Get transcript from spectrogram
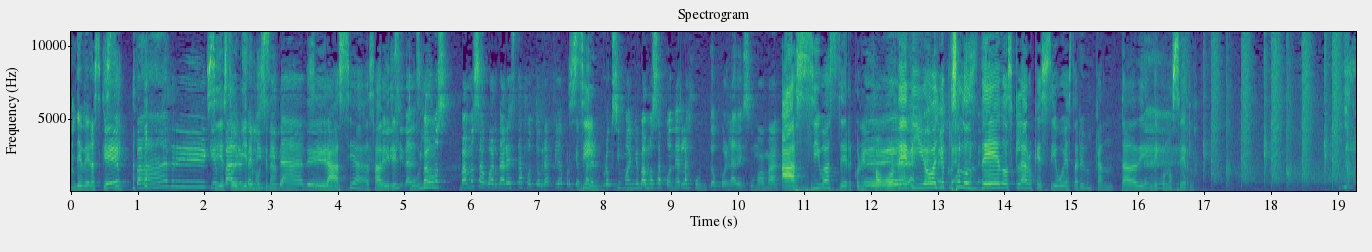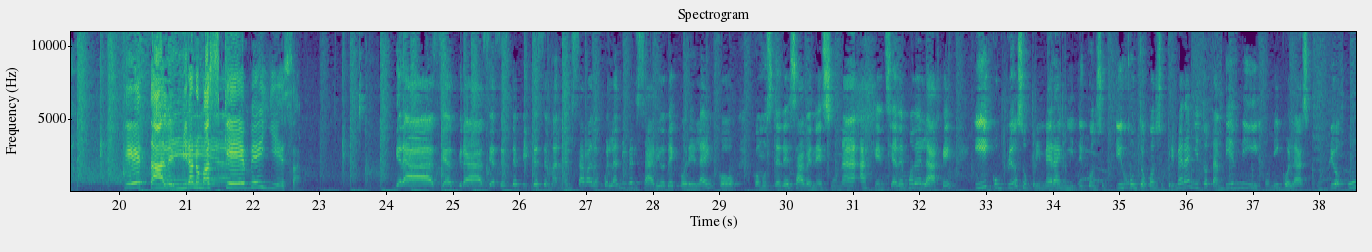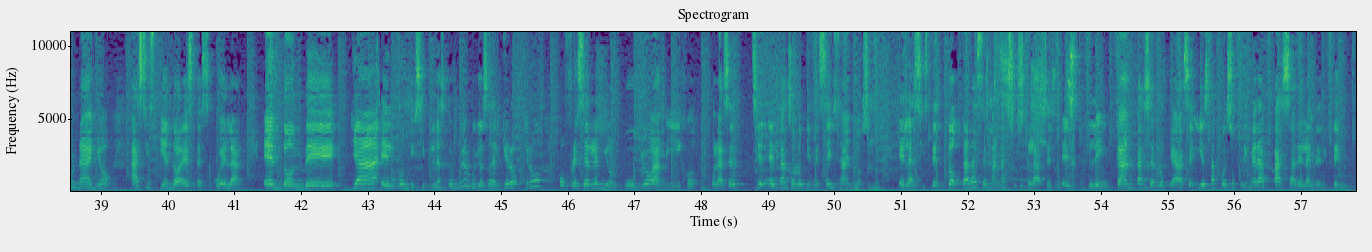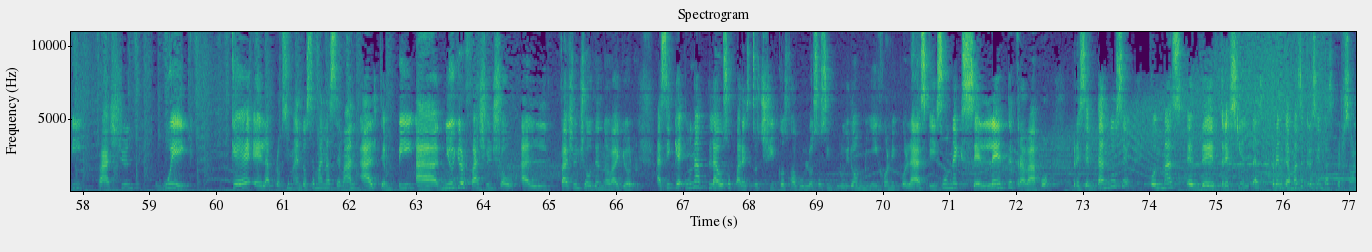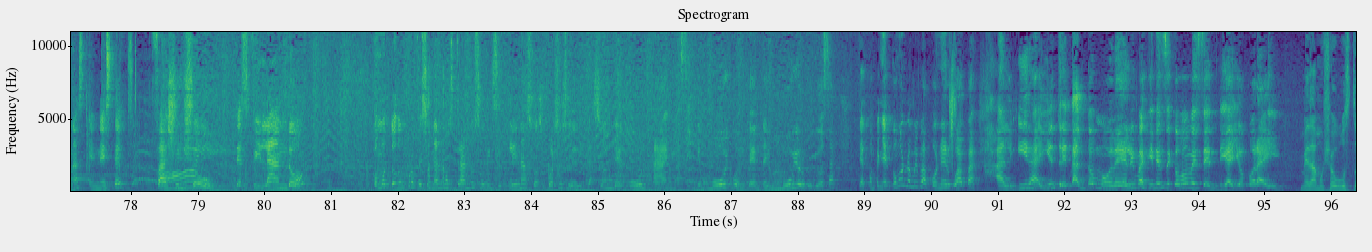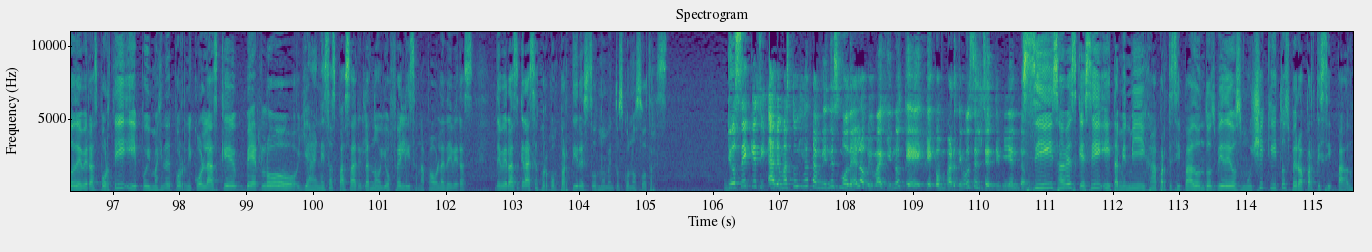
De veras que ¡Qué padre! ¡Qué sí, estoy bien emocionada. Sí, gracias. A ver el tuyo. Vamos, vamos a guardar esta fotografía porque para el próximo año vamos a ponerla junto con la de su mamá. Así va a ser, con el favor de eh. Dios. Yo cruzo los dedos, claro que sí. Voy a estar encantada de, de conocerla. ¿Qué tal? Mira nomás qué belleza. Gracias, gracias. Este fin de semana, el sábado, fue el aniversario de Corella Co. Como ustedes saben, es una agencia de modelaje y cumplió su primer añito y, con su, y junto con su primer añito también mi hijo Nicolás cumplió un año asistiendo a esta escuela en donde ya él con disciplina, estoy muy orgullosa de él, quiero, quiero ofrecerle mi orgullo a mi hijo Nicolás, él, tan solo tiene seis años, él asiste cada semana a sus clases, le encanta hacer lo que hace y esta fue su primera pasarela en el Tempe Fashion Week que eh, la próxima, en dos semanas se van al Tempe, a New York Fashion Show, al Fashion Show de Nueva York. Así que un aplauso para estos chicos fabulosos, incluido mi hijo Nicolás, que hizo un excelente trabajo presentándose con más eh, de 300, frente a más de 300 personas en este Fashion Show, desfilando como todo un profesional mostrando su disciplina, su esfuerzo, su dedicación de un año. Así que muy contenta y muy orgullosa acompañar. ¿Cómo no me iba a poner guapa al ir ahí entre tanto modelo? Imagínense cómo me sentía yo por ahí. Me da mucho gusto de veras por ti y pues imagínate por Nicolás que verlo ya en esas pasarelas. No, yo feliz, Ana Paula, de veras, de veras gracias por compartir estos momentos con nosotras. Yo sé que sí, además tu hija también es modelo, me imagino que, que, compartimos el sentimiento. Sí, sabes que sí, y también mi hija ha participado en dos videos muy chiquitos, pero ha participado.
